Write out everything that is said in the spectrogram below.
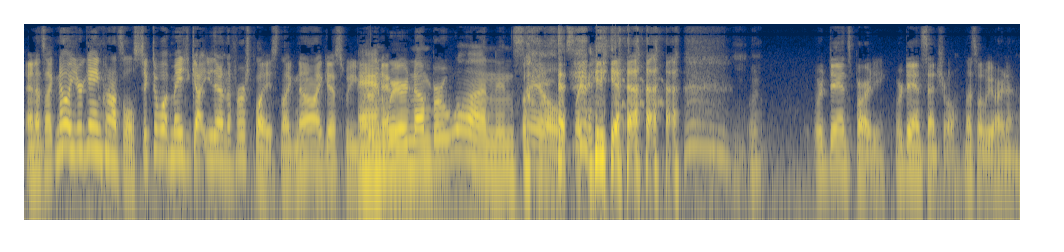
And it's like, no, you're a game console. Stick to what made you got you there in the first place. Like, no, I guess we And we're we're number one in sales. like, yeah, we're, we're dance party. We're dance central. That's what we are now.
